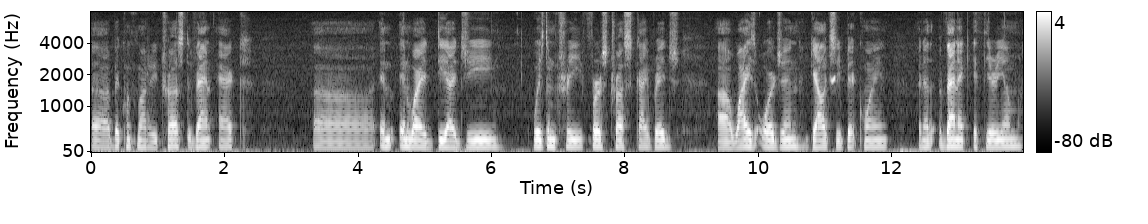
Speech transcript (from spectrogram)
uh, Bitcoin Commodity Trust, Van Eck, uh, N- NYDIG, Wisdom Tree, First Trust Skybridge, uh, Wise Origin, Galaxy Bitcoin, another VanEck Ethereum,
